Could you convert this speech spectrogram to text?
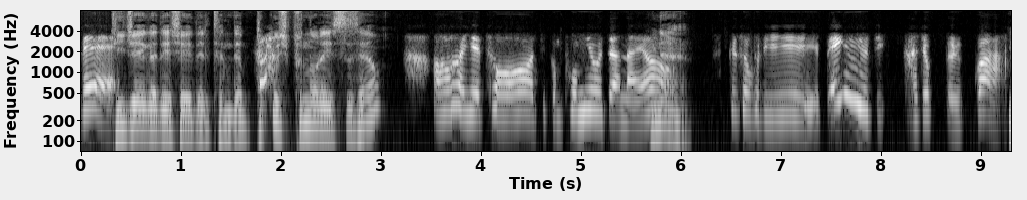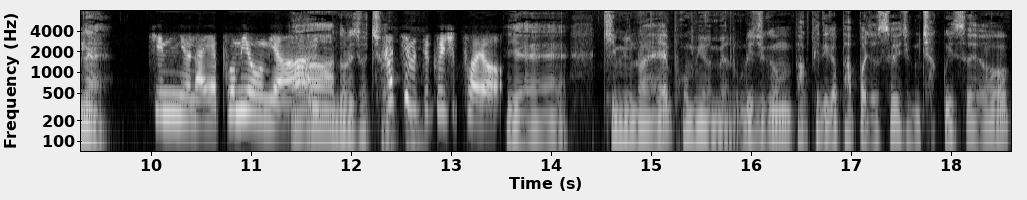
네. DJ가 되셔야 될 텐데 듣고 싶은 노래 있으세요? 아, 예, 저 지금 봄이 오잖아요. 네. 그래서 우리 백뮤직 가족들과 네. 김유나의 봄이 오면 아, 노래 좋죠. 같이 음. 듣고 싶어요. 예. 김윤아의 봄이 오면. 우리 지금 박 PD가 바빠졌어요. 지금 찾고 있어요.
